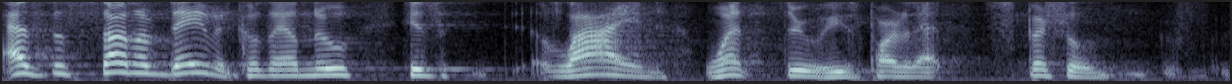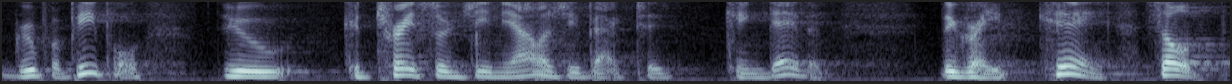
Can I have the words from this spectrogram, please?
as the son of David because they knew his line went through. He's part of that special group of people who could trace their genealogy back to King David, the great king. So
